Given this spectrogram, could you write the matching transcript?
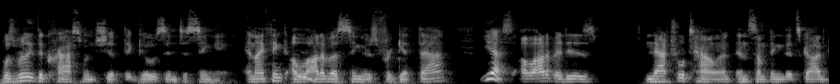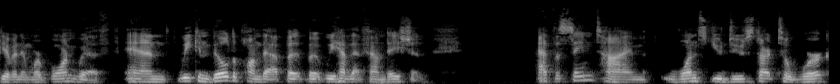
was really the craftsmanship that goes into singing. And I think a hmm. lot of us singers forget that. Yes, a lot of it is natural talent and something that's God given and we're born with. And we can build upon that, but, but we have that foundation. At the same time, once you do start to work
